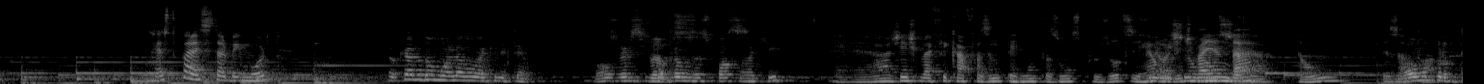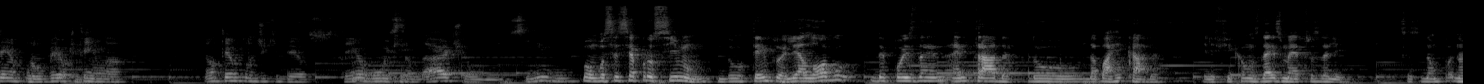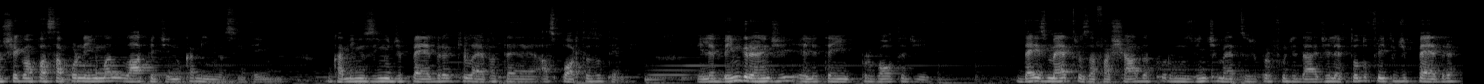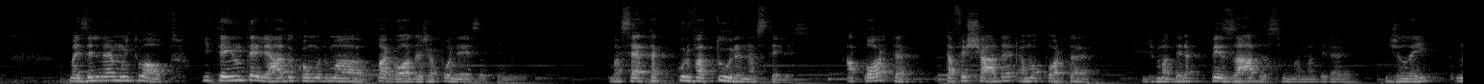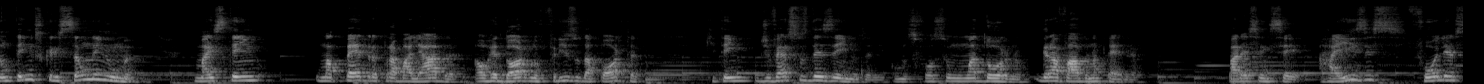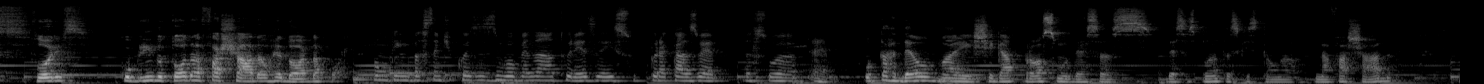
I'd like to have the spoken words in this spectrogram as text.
O resto parece estar bem morto. Eu quero dar uma olhada naquele templo. Vamos ver se Vamos. encontramos respostas aqui. É, a gente vai ficar fazendo perguntas uns pros outros e realmente Não, a gente não vai andar. tão exato. Vamos pro templo, Vamos ver o que tem lá. É um templo de que Deus? Tem algum estandarte, um símbolo? Bom, vocês se aproximam do templo, ele é logo depois da entrada do, da barricada. Ele fica uns 10 metros dali. Vocês não, não chegam a passar por nenhuma lápide no caminho, assim. Tem um, um caminhozinho de pedra que leva até as portas do templo. Ele é bem grande, ele tem por volta de 10 metros a fachada, por uns 20 metros de profundidade. Ele é todo feito de pedra, mas ele não é muito alto. E tem um telhado como de uma pagoda japonesa. Tem uma certa curvatura nas telhas. A porta está fechada, é uma porta de madeira pesada, assim, uma madeira de lei. Não tem inscrição nenhuma, mas tem uma pedra trabalhada ao redor no friso da porta que tem diversos desenhos ali, como se fosse um adorno gravado na pedra. Parecem ser raízes, folhas, flores, cobrindo toda a fachada ao redor da porta. Bom, tem bastante coisas envolvendo a natureza. Isso, por acaso, é da sua... É, o Tardel vai chegar próximo dessas, dessas plantas que estão na, na fachada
